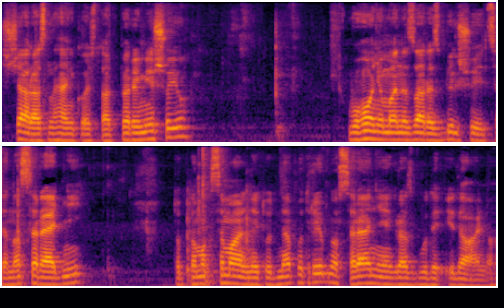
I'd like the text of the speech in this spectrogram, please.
Ще раз легенько ось так перемішую. Вогонь у мене зараз збільшується на середній. Тобто максимальний тут не потрібно, середній якраз буде ідеально.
